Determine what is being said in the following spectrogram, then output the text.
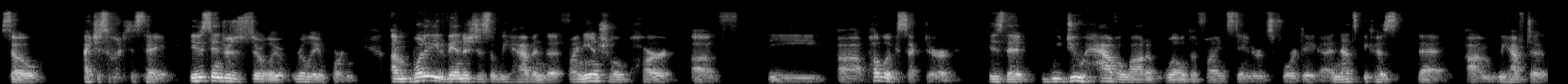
So I just wanted to say data standards are still really, really important. Um, one of the advantages that we have in the financial part of the uh, public sector is that we do have a lot of well-defined standards for data, and that's because that um, we have to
